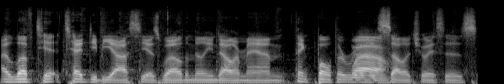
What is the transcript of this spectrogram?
I love T- Ted DiBiase as well, the Million Dollar Man. I think both are really Wow. solid choices.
